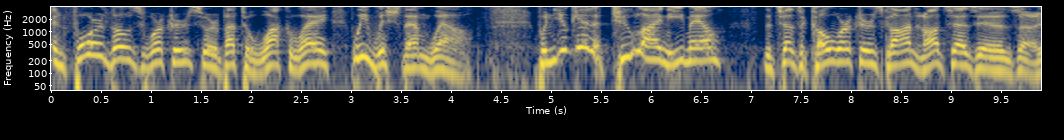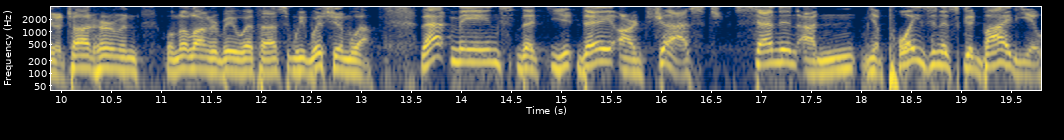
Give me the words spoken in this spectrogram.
and for those workers who are about to walk away, we wish them well. When you get a two line email that says a coworker is gone and all it says is uh, Todd Herman will no longer be with us. We wish him well. That means that you, they are just sending a you know, poisonous goodbye to you.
